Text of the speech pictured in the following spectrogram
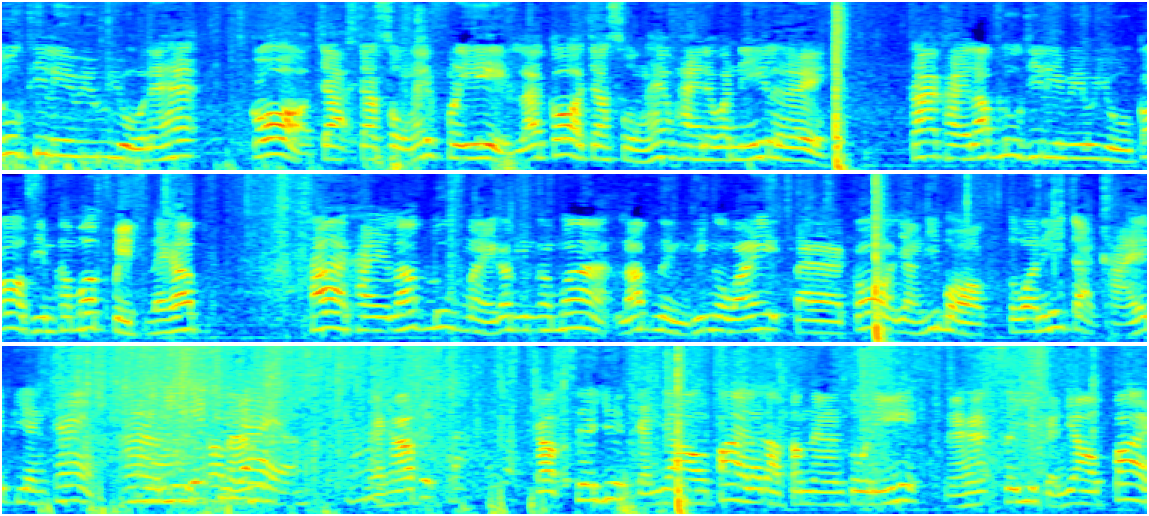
ลูกที่รีวิวอยู่นะฮะ ก็จะจะส่งให้ฟรี แล้วก็จะส่งให้ภายในวันนี้เลย ถ้าใครรับลูกที่รีวิวอยู่ก็พิมพ์คำว่าปิดนะครับ ถ้าใครรับลูกใหม่ก็พิมพ์คำว่ารับหนึ่งทิ้งเอาไว้ แต่ก็อย่างที่บอกตัวนี้จะขายเพียงแค่5ลูกเย็บเท่าไม่นั้นได้เหรอนะครับกับเสื้อยืดแขนยาวป้ายระดับตำนานตัวนี้นะฮะเสื้อยืดแขนยาวป้าย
